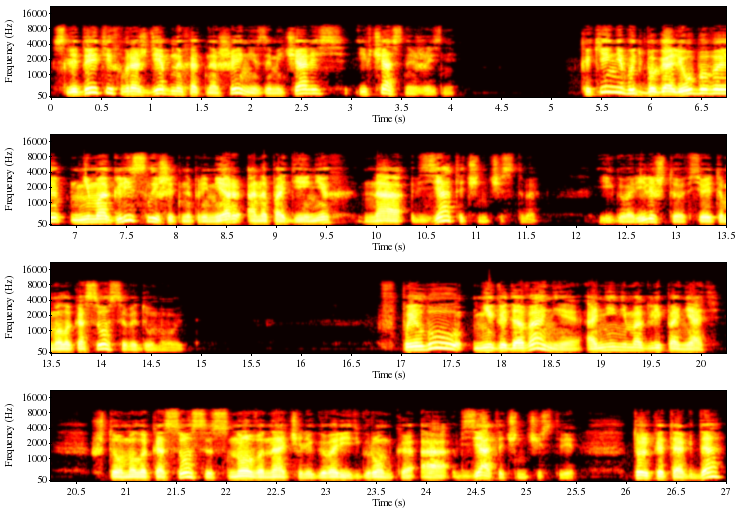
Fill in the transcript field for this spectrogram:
Следы этих враждебных отношений замечались и в частной жизни. Какие-нибудь боголюбовы не могли слышать, например, о нападениях на взяточничество и говорили, что все это молокососы выдумывают. В пылу негодования они не могли понять, что молокососы снова начали говорить громко о взяточничестве только тогда,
